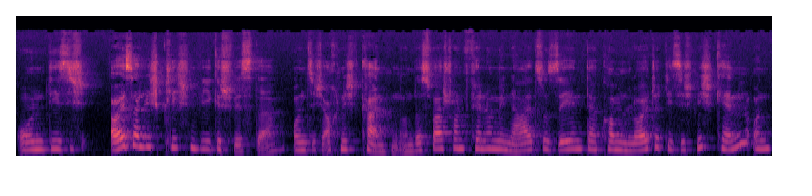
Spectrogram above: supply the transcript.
und die sich äußerlich glichen wie Geschwister und sich auch nicht kannten. Und das war schon phänomenal zu sehen. Da kommen Leute, die sich nicht kennen und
